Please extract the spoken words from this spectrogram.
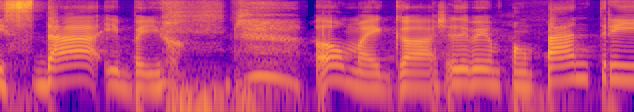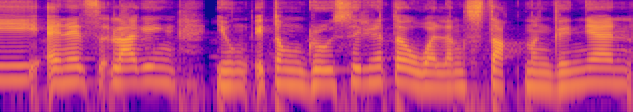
isda, iba yung, oh my gosh, iba yung pang pantry, and it's laging, yung itong grocery na to, walang stock ng ganyan.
